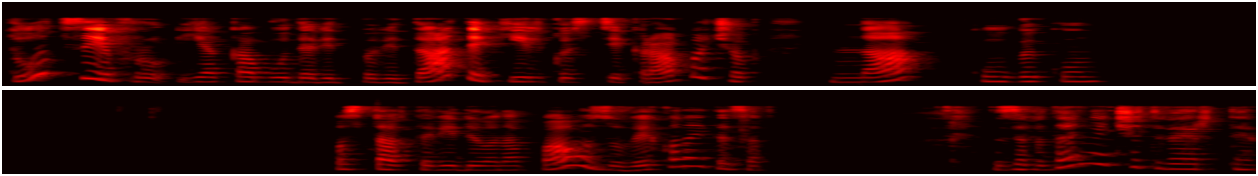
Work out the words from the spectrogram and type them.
ту цифру, яка буде відповідати кількості крапочок на кубику. Поставте відео на паузу, виконайте завдання. Завдання четверте.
